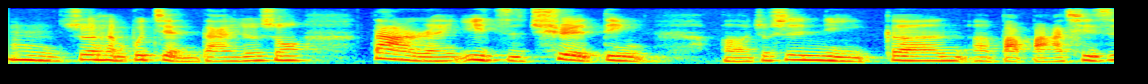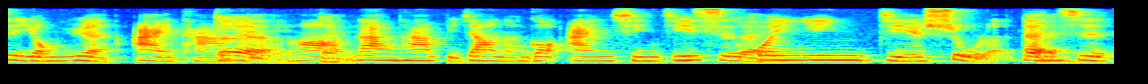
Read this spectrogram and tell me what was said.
嗯，所以很不简单，就是说大人一直确定，呃，就是你跟呃爸爸其实永远爱他的哈，让他比较能够安心，即使婚姻结束了，但是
